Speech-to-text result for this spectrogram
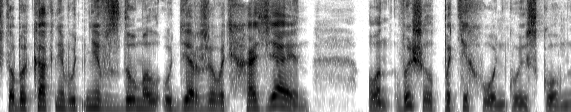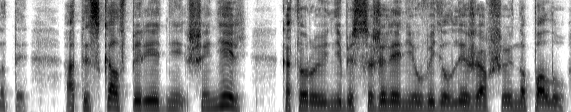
Чтобы как-нибудь не вздумал удерживать хозяин, он вышел потихоньку из комнаты, отыскал в передней шинель, которую не без сожаления увидел лежавшую на полу,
